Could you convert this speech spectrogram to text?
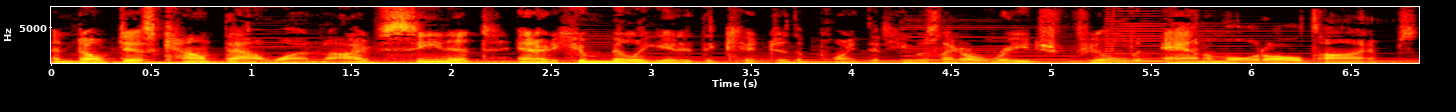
And don't discount that one. I've seen it, and it humiliated the kid to the point that he was like a rage filled animal at all times.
